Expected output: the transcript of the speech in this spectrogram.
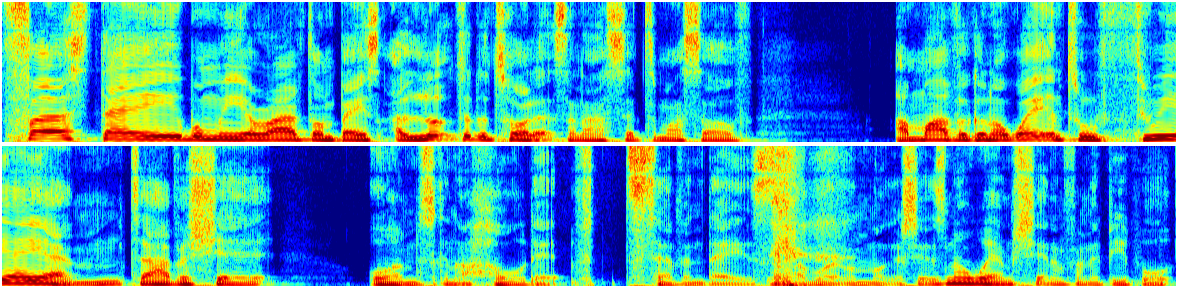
First day when we arrived on base, I looked at the toilets and I said to myself, I'm either gonna wait until 3 a.m. to have a shit, or I'm just gonna hold it for seven days. I won't, I'm not gonna shit. There's no way I'm shitting in front of people.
